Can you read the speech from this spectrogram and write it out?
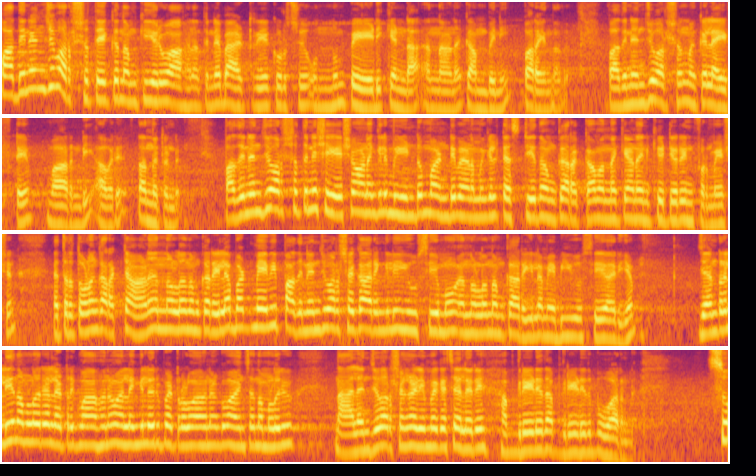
പതിനഞ്ച് വർഷത്തേക്ക് നമുക്ക് ഈ ഒരു വാഹനത്തിന്റെ ബാറ്ററിയെക്കുറിച്ച് ഒന്നും പേടിക്കണ്ട എന്നാണ് കമ്പനി പറയുന്നത്. പതിനഞ്ച് വർഷം നമുക്ക് ലൈഫ് ടൈം വാറണ്ടി അവർ തന്നിട്ടുണ്ട്. പതിനഞ്ച് വർഷത്തിന് ശേഷമാണെങ്കിലും വീണ്ടും വണ്ടി വേണമെങ്കിൽ ടെസ്റ്റ് ചെയ്ത് നമുക്ക് ഇറക്കാം എന്നൊക്കെയാണ് എനിക്ക് കിട്ടിയൊരു ഇൻഫർമേഷൻ എത്രത്തോളം കറക്റ്റ് ആണ് എന്നുള്ളത് നമുക്കറിയില്ല. ബട്ട് മേ ബി പതിനഞ്ച് വർഷമൊക്കെ ആരെങ്കിലും യൂസ് ചെയ്യുമോ എന്നുള്ളത് നമുക്കറിയില്ല. മേ ബി യൂസ് ചെയ്യുമായിരിക്കും ജനറലി നമ്മളൊരു ഇലക്ട്രിക് വാഹനം അല്ലെങ്കിൽ ഒരു പെട്രോൾ വാഹനമൊക്കെ വാങ്ങിച്ചാൽ നമ്മളൊരു നാലഞ്ച് വർഷം കഴിയുമ്പോഴൊക്കെ ചിലർ അപ്ഗ്രേഡ് ചെയ്ത് അപ്ഗ്രേഡ് ചെയ്ത് പോകാറുണ്ട് സോ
